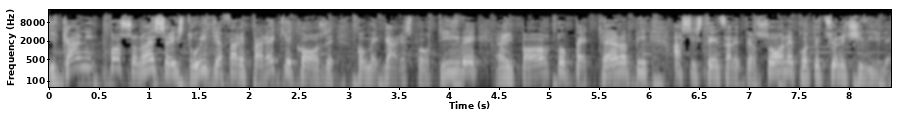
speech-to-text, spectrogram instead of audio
I cani possono essere istruiti a fare parecchie cose come gare sportive, riporto, pet therapy, assistenza alle persone, protezione civile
